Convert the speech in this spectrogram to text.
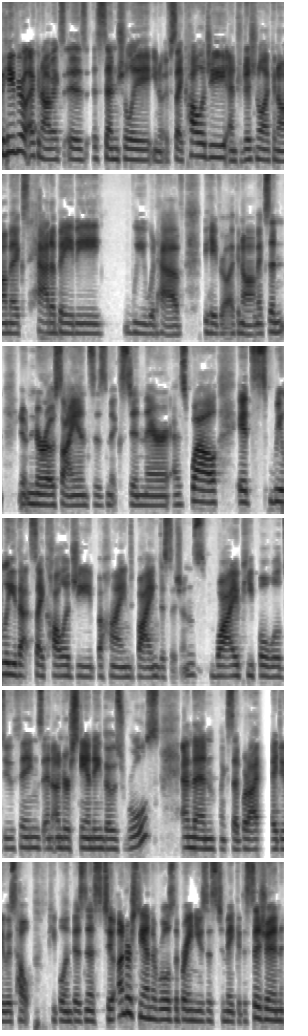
behavioral economics is essentially, you know, if psychology and traditional economics had a baby, we would have behavioral economics and you know neuroscience is mixed in there as well. It's really that psychology behind buying decisions why people will do things and understanding those rules. And then like i said what I, I do is help people in business to understand the rules the brain uses to make a decision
